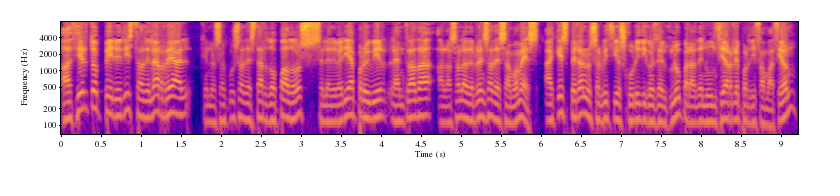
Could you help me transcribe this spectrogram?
A cierto periodista de la Real, que nos acusa de estar dopados, se le debería prohibir la entrada a la sala de prensa de Samamés. ¿A qué esperan los servicios jurídicos del club para denunciarle por difamación?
